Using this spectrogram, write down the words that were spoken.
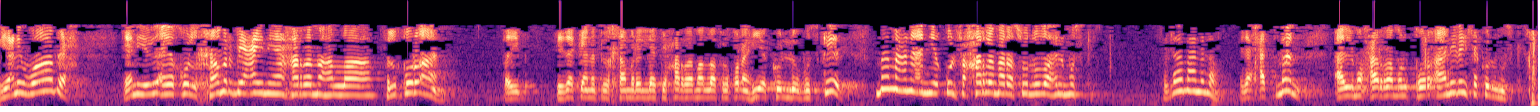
يعني واضح يعني يقول الخمر بعينها حرمها الله في القرآن. طيب إذا كانت الخمر التي حرم الله في القرآن هي كل مسكر ما معنى أن يقول فحرم رسول الله المسكر لا معنى له. إذا حتما المحرم القرآني ليس كل مسكر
